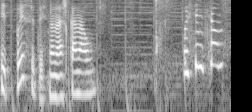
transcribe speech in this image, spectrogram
підписуйтесь на наш канал. Усім цьому!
